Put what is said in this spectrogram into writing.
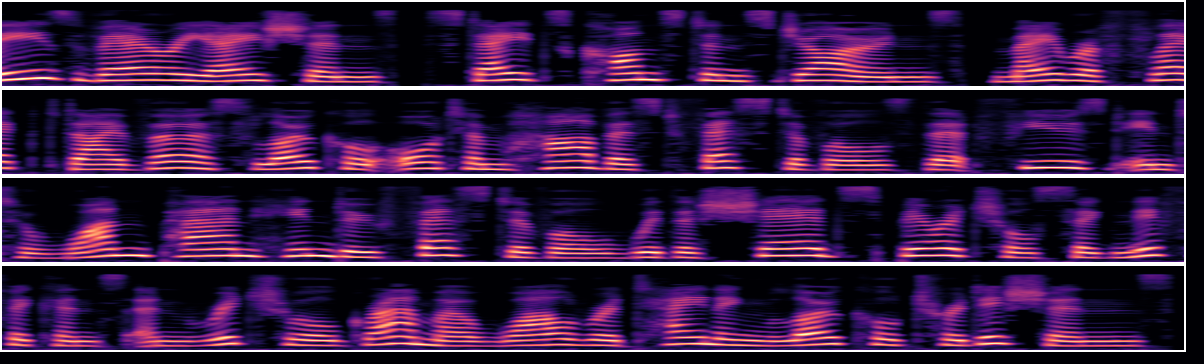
These variations, states Constance Jones, may reflect diverse local autumn harvest festivals that fused into one pan-Hindu festival with a shared spiritual significance and ritual grammar while retaining local traditions.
